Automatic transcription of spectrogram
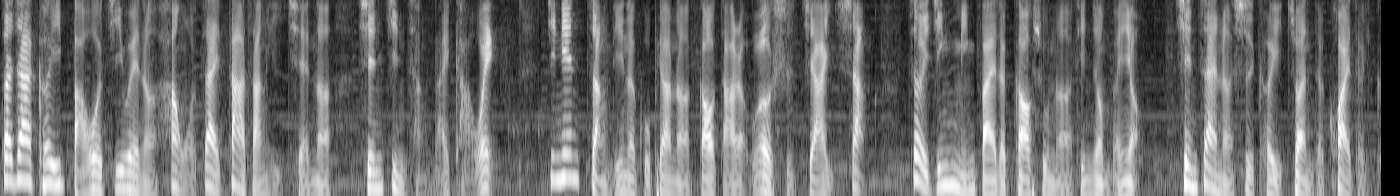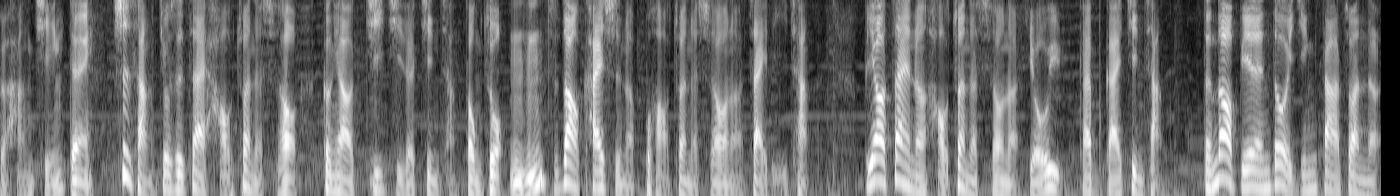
大家可以把握机会呢，和我在大涨以前呢先进场来卡位。今天涨停的股票呢高达了二十家以上。这已经明白的告诉呢，听众朋友，现在呢是可以赚得快的一个行情。对，市场就是在好赚的时候，更要积极的进场动作。嗯哼，直到开始呢不好赚的时候呢再离场，不要在呢好赚的时候呢犹豫该不该进场，等到别人都已经大赚了，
